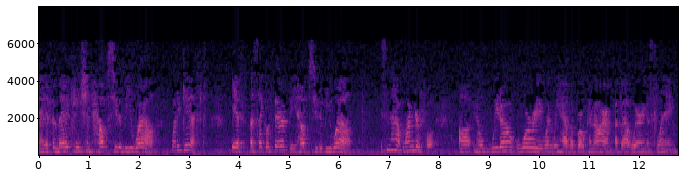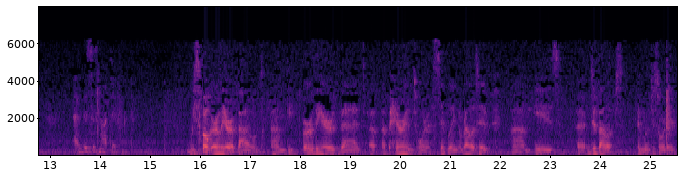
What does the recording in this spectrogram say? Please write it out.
And if a medication helps you to be well, what a gift. If a psychotherapy helps you to be well, isn't that wonderful? Uh, you know, we don't worry when we have a broken arm about wearing a sling, and this is not different. We spoke earlier about um, the earlier that a, a, parent or a sibling, a relative, um, is uh, develops a mood disorder.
